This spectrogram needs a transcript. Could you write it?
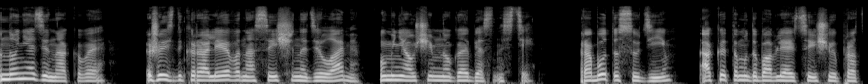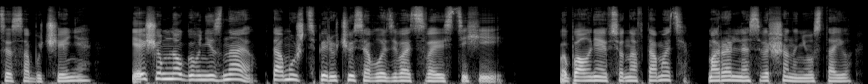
но не одинаковые. Жизнь королевы насыщена делами. У меня очень много обязанностей. Работа судьи, а к этому добавляется еще и процесс обучения. Я еще многого не знаю, к тому же теперь учусь овладевать своей стихией. Выполняю все на автомате, морально я совершенно не устаю —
